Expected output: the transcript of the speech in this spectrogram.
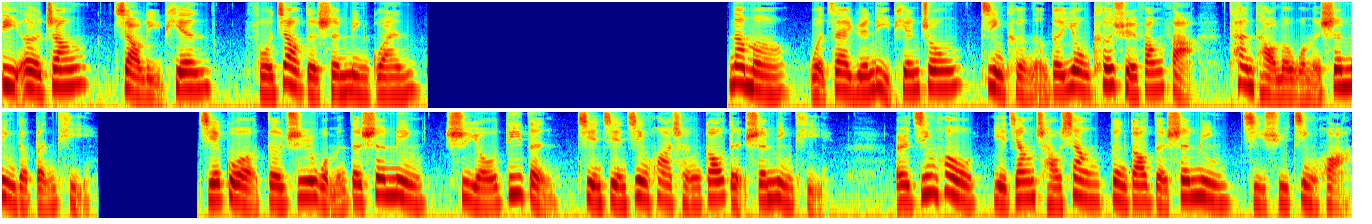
第二章教理篇：佛教的生命观。那么，我在原理篇中尽可能的用科学方法探讨了我们生命的本体，结果得知我们的生命是由低等渐渐进化成高等生命体，而今后也将朝向更高的生命继续进化。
